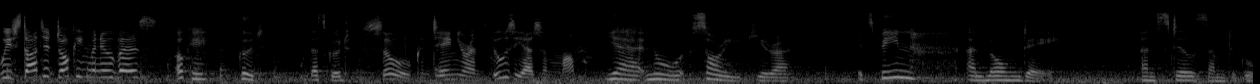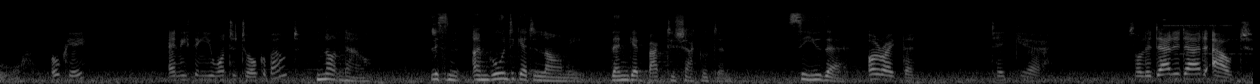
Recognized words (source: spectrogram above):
We've started docking maneuvers. Okay, good. That's good. So, contain your enthusiasm, Mum. Yeah, no, sorry, Kira. It's been a long day. And still some to go. Okay. Anything you want to talk about? Not now. Listen, I'm going to get Alami, then get back to Shackleton. See you there. All right then. Take care. Solidaridad out.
